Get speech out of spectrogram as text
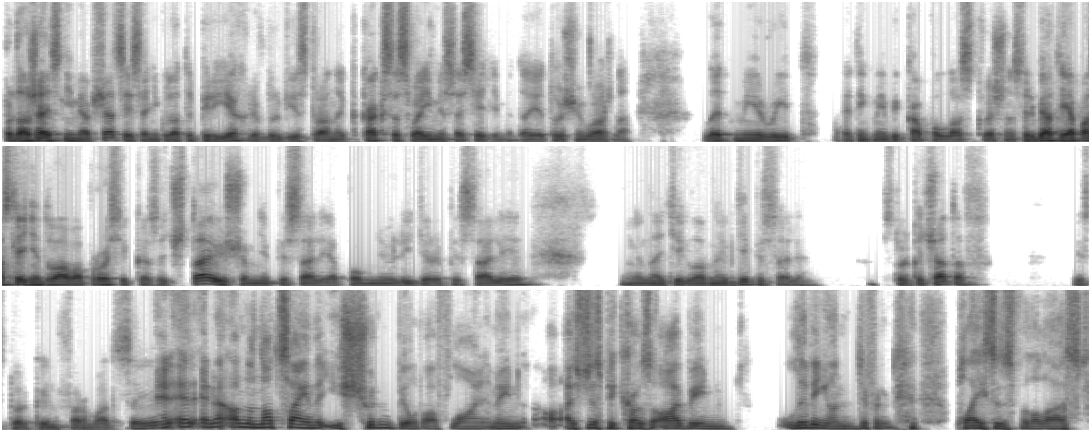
продолжает с ними общаться, если они куда-то переехали в другие страны, как со своими соседями, да, и это очень важно. Let me read, I think maybe couple last questions. Ребята, я последние два вопросика зачитаю, еще мне писали, я помню, лидеры писали. Найти главное, где писали? Столько чатов и столько информации. And, and, and I'm not saying that you shouldn't build offline. I mean, it's just because I've been living on different places for the last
